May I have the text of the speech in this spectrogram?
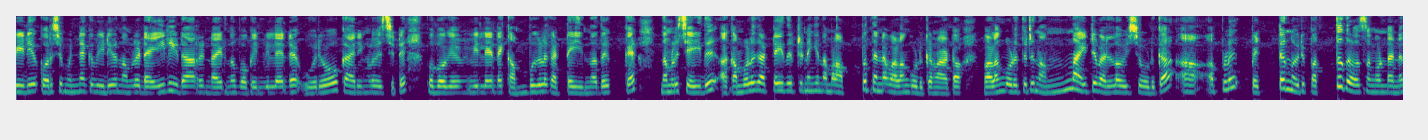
വീഡിയോ കുറച്ച് മുന്നൊക്കെ വീഡിയോ നമ്മൾ ഡെയിലി ഇടാറുണ്ടായിരുന്നു ബൊഗൻവില്ലേന്റെ ഓരോ കാര്യങ്ങൾ വെച്ചിട്ട്. ഇപ്പോൾ ബൊഗൻവില്ലേന്റെ കമ്പുകൾ കട്ട് ചെയ്യുന്നതൊക്കെ നമ്മൾ ചെയ്ത് ആ കമ്പുകൾ കട്ട് ചെയ്തിട്ടുണ്ടെങ്കിൽ നമ്മൾ അപ്പം തന്നെ വളം കൊടുക്കണം കേട്ടോ. വളം കൊടുത്തിട്ട് നന്നായിട്ട് വെള്ളം ഒഴിച്ച് കൊടുക്കുക. അപ്പോൾ പെട്ടെന്ന് ഒരു പത്ത് ദിവസം കൊണ്ട് തന്നെ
